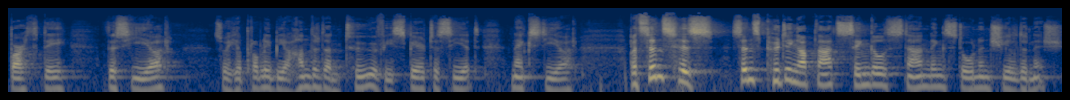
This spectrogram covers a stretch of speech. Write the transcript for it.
birthday this year. So he'll probably be 102 if he's spared to see it next year. But since, his, since putting up that single standing stone in Shieldinish,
